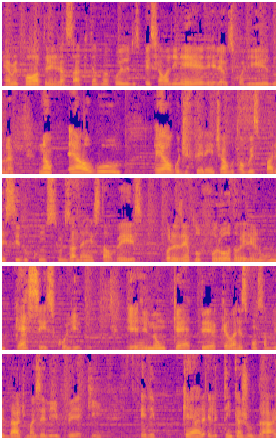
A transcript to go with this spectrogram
Harry Potter, a gente já sabe que tem alguma coisa de especial ali nele, ele é o escolhido, né? Não, é algo é algo diferente, algo talvez parecido com o Senhor dos Anéis, talvez. Por exemplo, o Frodo, ele não quer ser escolhido. Ele Sim. não quer ter aquela responsabilidade, mas ele vê que ele quer, ele tem que ajudar,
